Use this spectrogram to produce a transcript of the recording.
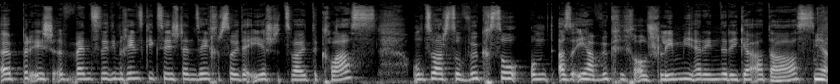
Jemand ist, wenn es nicht im Kinski war, ist dann sicher so in der ersten, zweiten Klasse. Und zwar so wirklich so, und, also ich habe wirklich auch schlimme Erinnerungen an das. Ja.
